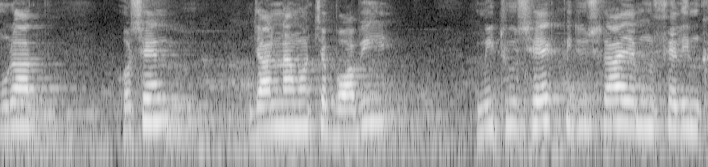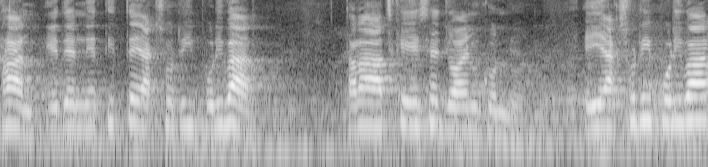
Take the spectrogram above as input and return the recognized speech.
মুরাদ হোসেন যার নাম হচ্ছে ববি মিঠু শেখ পীযুষ রায় এবং সেলিম খান এদের নেতৃত্বে একশোটি পরিবার তারা আজকে এসে জয়েন করল। এই একশোটি পরিবার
